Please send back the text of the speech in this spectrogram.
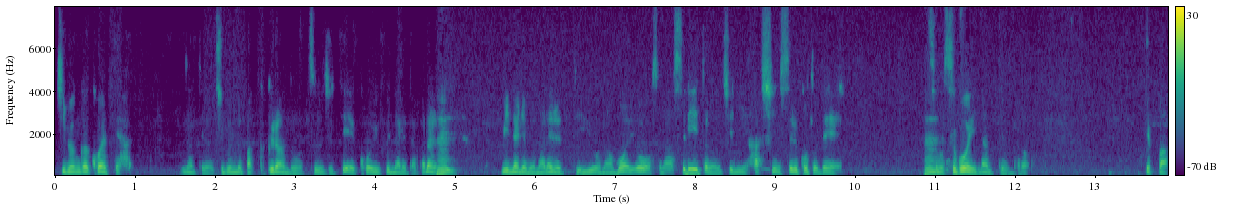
自分がこうやっては、なんていうの、自分のバックグラウンドを通じてこういうふうになれたから、うん。みんなにもなれるっていうような思いを、そのアスリートのうちに発信することで、うん。そのすごい、なんていうんだろう。やっぱ、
